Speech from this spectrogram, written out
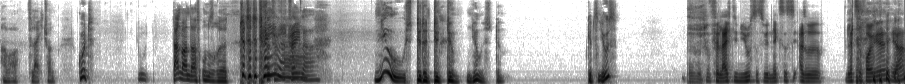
Aber vielleicht schon. Gut. Gut. Dann waren das unsere Trailer. News. Dum, dum, dum. News. Gibt's News? Vielleicht die News, dass wir nächstes, also letzte Folge, ja.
